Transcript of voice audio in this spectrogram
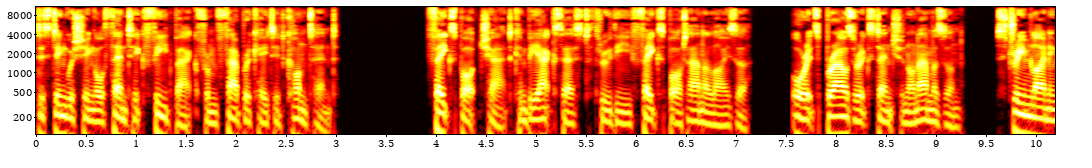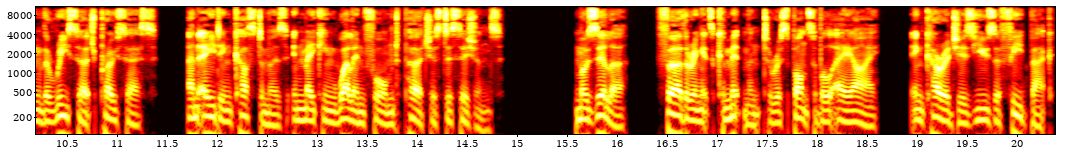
distinguishing authentic feedback from fabricated content. FakeSpot Chat can be accessed through the FakeSpot Analyzer or its browser extension on Amazon, streamlining the research process and aiding customers in making well informed purchase decisions. Mozilla, furthering its commitment to responsible AI, encourages user feedback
